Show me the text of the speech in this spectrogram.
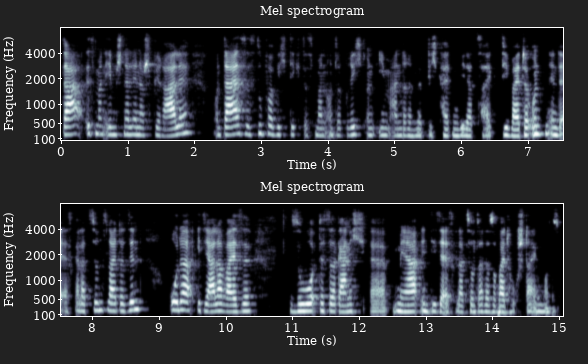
da ist man eben schnell in der Spirale und da ist es super wichtig, dass man unterbricht und ihm andere Möglichkeiten wieder zeigt, die weiter unten in der Eskalationsleiter sind oder idealerweise so, dass er gar nicht äh, mehr in diese Eskalationsleiter so weit hochsteigen muss.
